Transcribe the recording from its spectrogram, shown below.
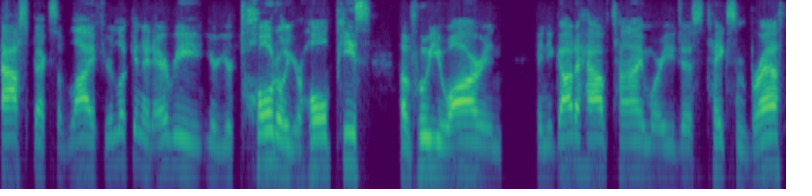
aspects of life. You're looking at every, your, your total, your whole piece of who you are. And, and you got to have time where you just take some breath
